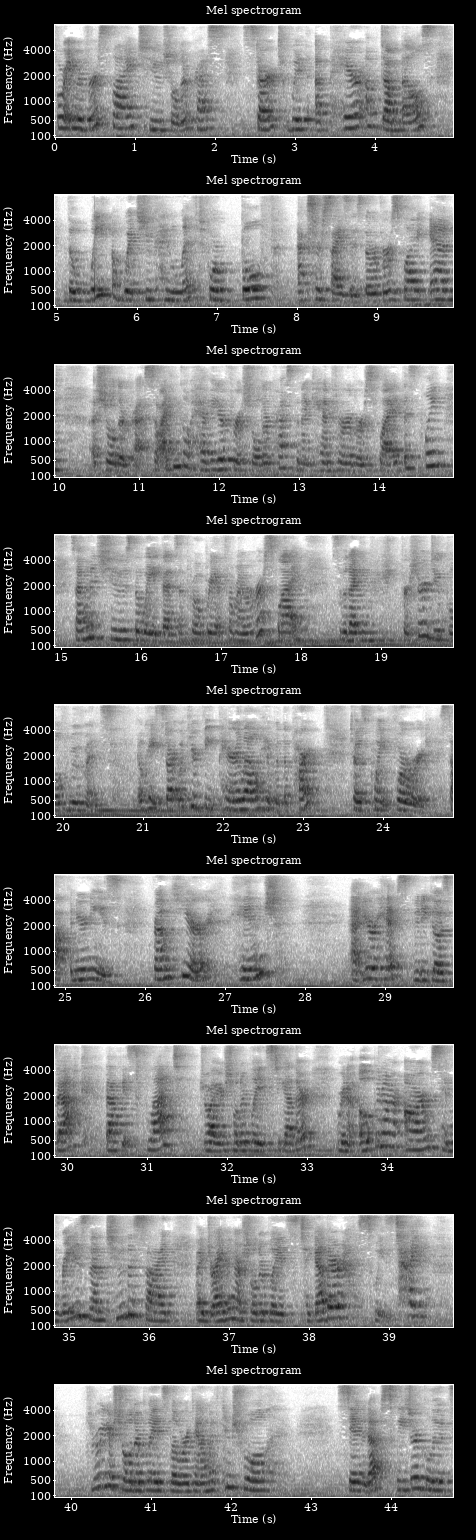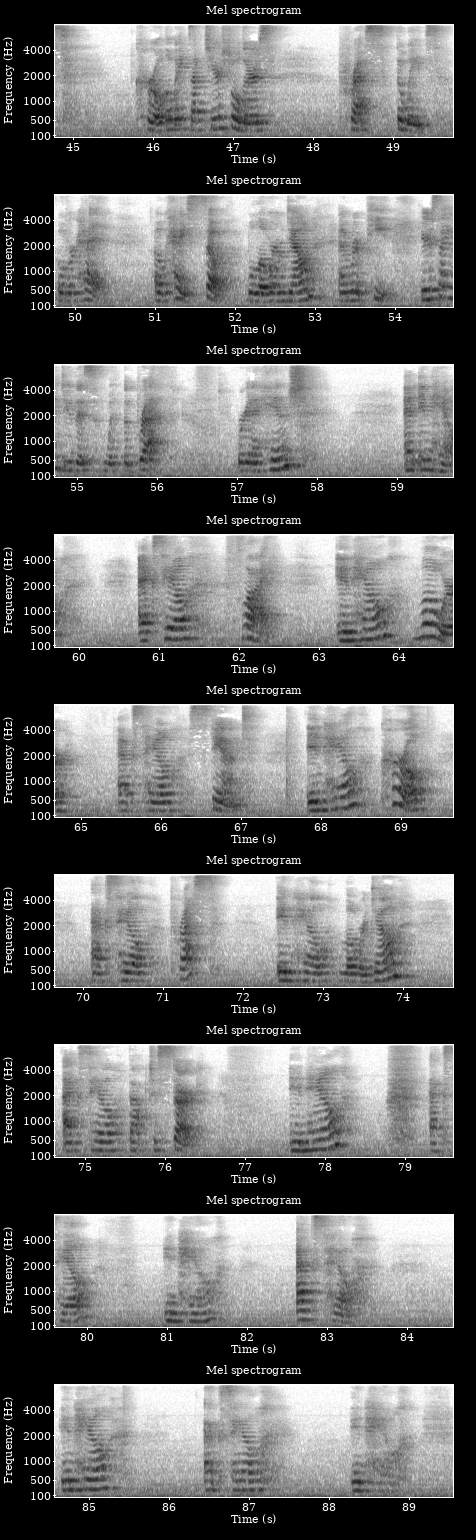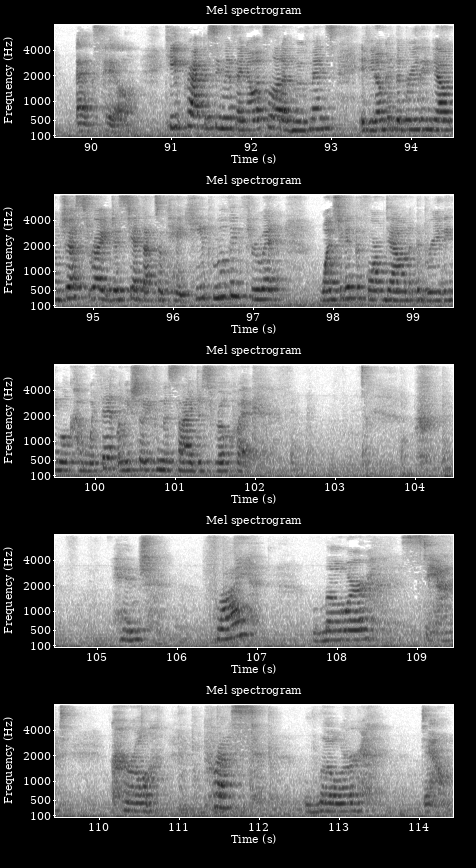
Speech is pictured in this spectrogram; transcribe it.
For a reverse fly to shoulder press, start with a pair of dumbbells, the weight of which you can lift for both exercises, the reverse fly and a shoulder press. So I can go heavier for a shoulder press than I can for a reverse fly at this point. So I'm gonna choose the weight that's appropriate for my reverse fly so that I can for sure do both movements. Okay, start with your feet parallel, hip width apart, toes point forward, soften your knees. From here, hinge at your hips, booty goes back, back is flat, draw your shoulder blades together. We're gonna open our arms and raise them to the side by driving our shoulder blades together, squeeze tight, through your shoulder blades, lower down with control, stand it up, squeeze your glutes, curl the weights up to your shoulders, press the weights overhead. Okay, so we'll lower them down and repeat. Here's how you do this with the breath. We're gonna hinge and inhale. Exhale, fly. Inhale, lower. Exhale, stand. Inhale, curl. Exhale, press. Inhale, lower down. Exhale, back to start. Inhale, exhale, inhale, exhale, inhale, exhale, inhale, exhale. Keep practicing this. I know it's a lot of movements. If you don't get the breathing down just right just yet, that's okay. Keep moving through it. Once you get the form down, the breathing will come with it. Let me show you from the side just real quick. Hinge, fly, lower, stand, curl, press, lower, down.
